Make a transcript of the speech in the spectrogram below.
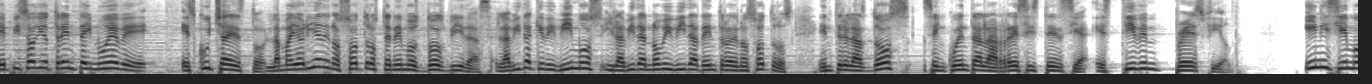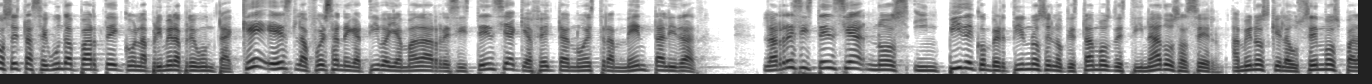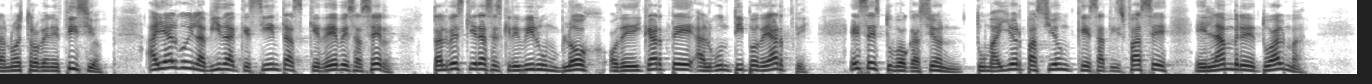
Episodio 39. Escucha esto, la mayoría de nosotros tenemos dos vidas, la vida que vivimos y la vida no vivida dentro de nosotros. Entre las dos se encuentra la resistencia. Steven Pressfield. Iniciemos esta segunda parte con la primera pregunta. ¿Qué es la fuerza negativa llamada resistencia que afecta nuestra mentalidad? La resistencia nos impide convertirnos en lo que estamos destinados a ser, a menos que la usemos para nuestro beneficio. Hay algo en la vida que sientas que debes hacer. Tal vez quieras escribir un blog o dedicarte a algún tipo de arte. Esa es tu vocación, tu mayor pasión que satisface el hambre de tu alma.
